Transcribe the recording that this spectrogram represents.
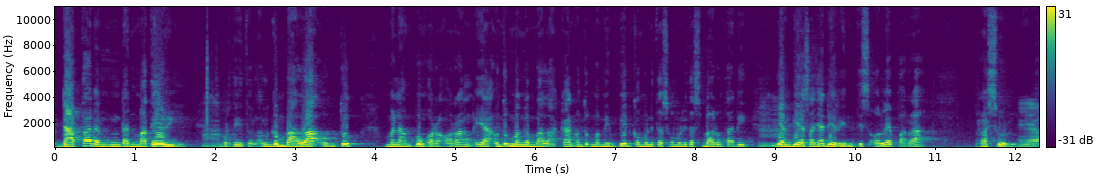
data dan dan materi Hmm. seperti itu. Lalu gembala untuk menampung orang-orang ya untuk mengembalakan untuk memimpin komunitas-komunitas baru tadi yang biasanya dirintis oleh para rasul. Hmm. Iya,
